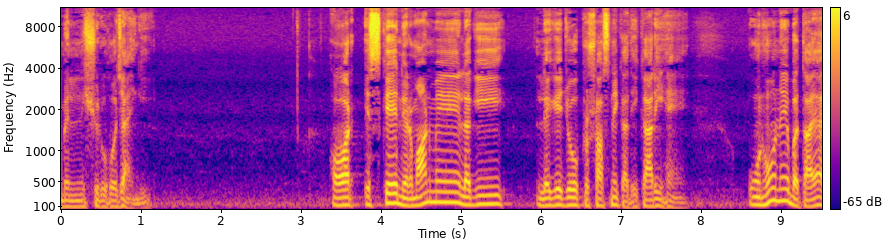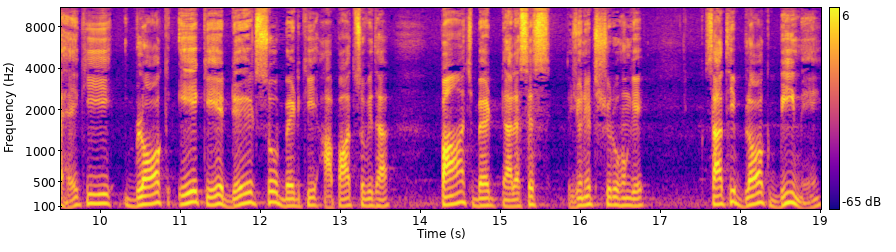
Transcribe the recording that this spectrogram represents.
मिलनी शुरू हो जाएँगी। और इसके निर्माण में लगी, लगे जो प्रशासनिक अधिकारी हैं, उन्होंने बताया है कि ब्लॉक ए के डेढ़ सौ बेड की आपात सुविधा, पाँच बेड डायलिसिस यूनिट शुरू होंगे। साथ ही ब्लॉक बी में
